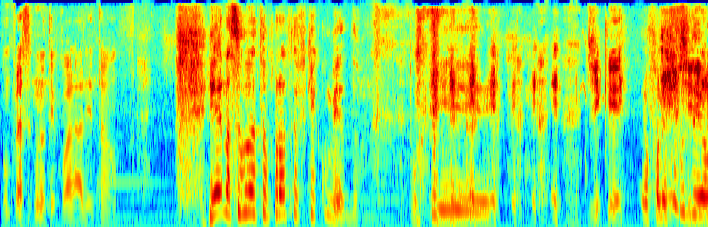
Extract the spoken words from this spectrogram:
Vamos pra segunda temporada então. E aí na segunda temporada eu fiquei com medo. Porque De quê? eu falei, De fudeu,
